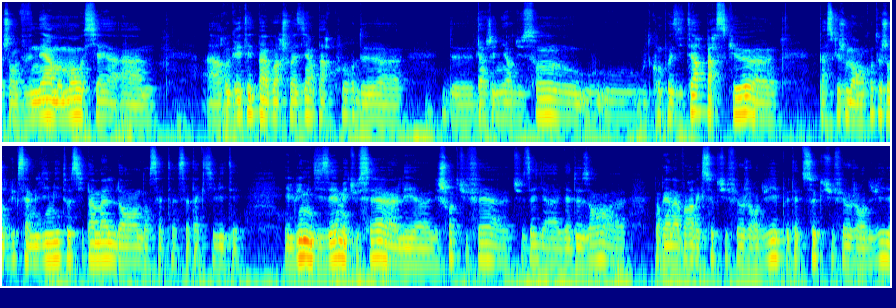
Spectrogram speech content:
J'en venais à un moment aussi à regretter de ne pas avoir choisi un parcours de, euh, d'ingénieur du son ou, de compositeur parce que, euh, parce que je me rends compte aujourd'hui que ça me limite aussi pas mal dans, cette, activité. Et lui me disait, mais tu sais, euh, les, choix que tu fais, tu faisais y il y a deux ans, rien à voir avec ceux que tu fais aujourd'hui, et peut-être ceux que tu fais aujourd'hui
